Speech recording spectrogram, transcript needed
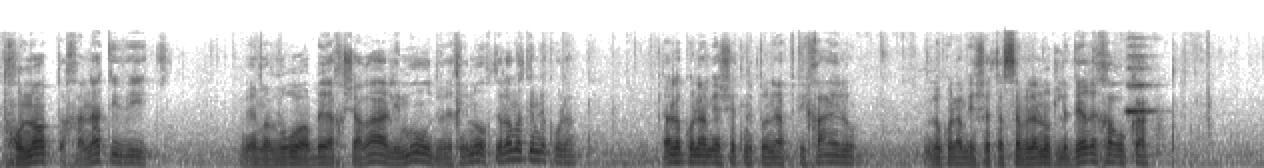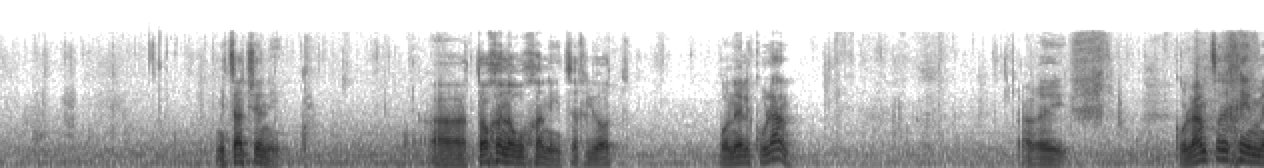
תכונות, הכנה טבעית, והם עברו הרבה הכשרה, לימוד וחינוך, זה לא מתאים לכולם. לא לכולם יש את נתוני הפתיחה האלו, לא לכולם יש את הסבלנות לדרך ארוכה. מצד שני, התוכן הרוחני צריך להיות פונה לכולם. הרי כולם צריכים uh,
